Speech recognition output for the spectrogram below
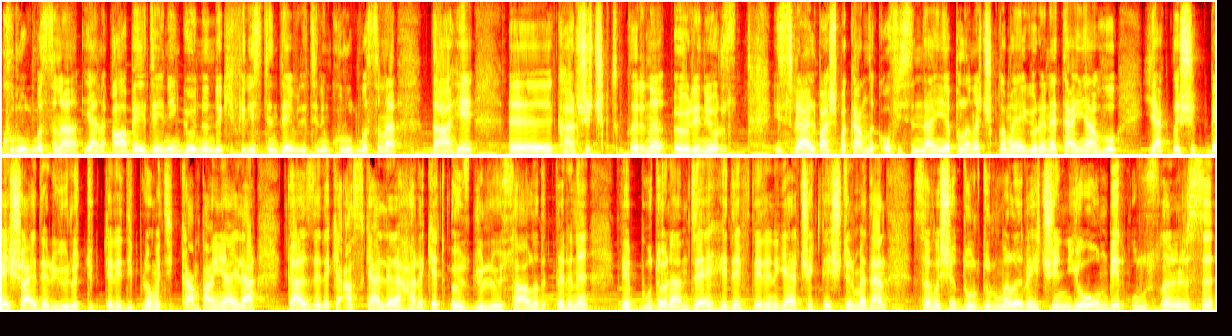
kurulmasına yani ABD'nin gönlündeki Filistin devletinin kurulmasına dahi e, karşı çıktıklarını öğreniyoruz. İsrail Başbakanlık ofisinden yapılan açıklamaya göre Netanyahu yaklaşık 5 aydır yürüttükleri diplomatik kampanyayla Gazze'deki askerlere hareket özgürlüğü sağladıklarını ve bu dönemde hedeflerini gerçekleştirmeden savaşı durdurmaları için yoğun bir uluslararası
